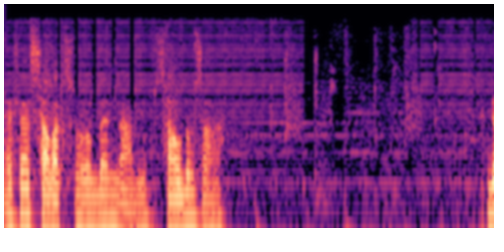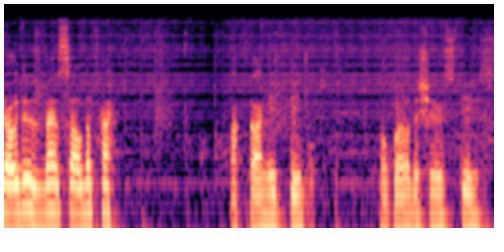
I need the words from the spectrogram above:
E sen salaksın oğlum ben ne yapayım? Saldım sana. Gördünüz ben saldım. Heh. Hakkaniyetliyim. O kadar da şerefsiz değiliz.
